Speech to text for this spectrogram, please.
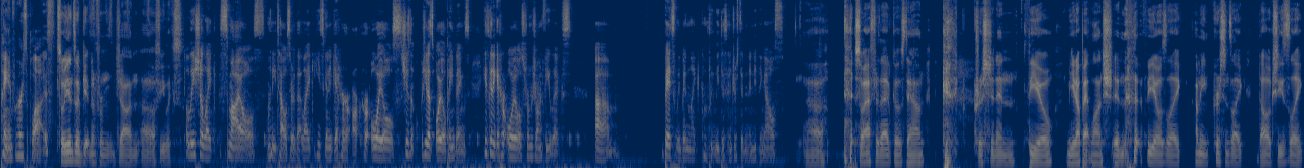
paying for her supplies. So he ends up getting them from Jean uh, Felix. Alicia like smiles when he tells her that like he's gonna get her her oils. She's an, she does oil paintings. He's gonna get her oils from Jean Felix. Um, basically been like completely disinterested in anything else. Uh, so after that goes down, Christian and Theo meet up at lunch, and Theo's like, I mean, Christian's like, dog, she's like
